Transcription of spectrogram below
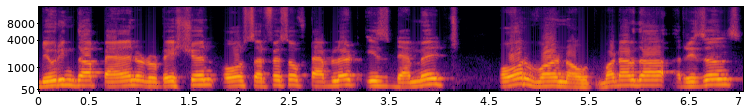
during the pan rotation or surface of tablet is damaged or worn out. What are the reasons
